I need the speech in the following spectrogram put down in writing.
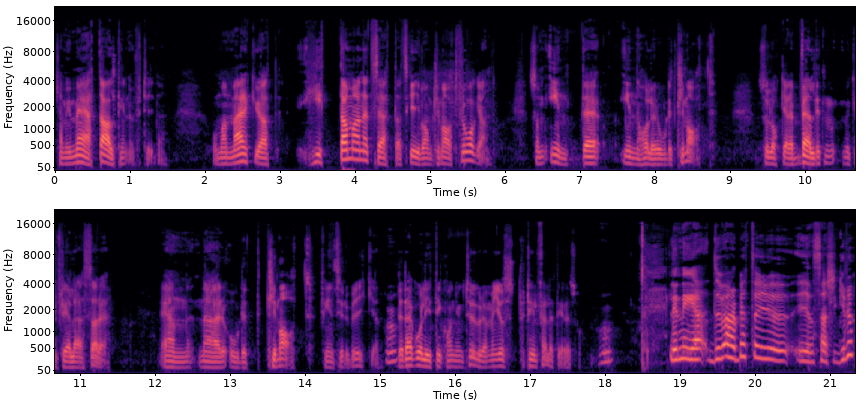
kan vi mäta allting nu för tiden. Och man märker ju att hittar man ett sätt att skriva om klimatfrågan som inte innehåller ordet klimat så lockar det väldigt mycket fler läsare än när ordet klimat finns i rubriken. Mm. Det där går lite i konjunkturen, men just för tillfället är det så. Mm. Linnea, du arbetar ju i en särskild grupp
